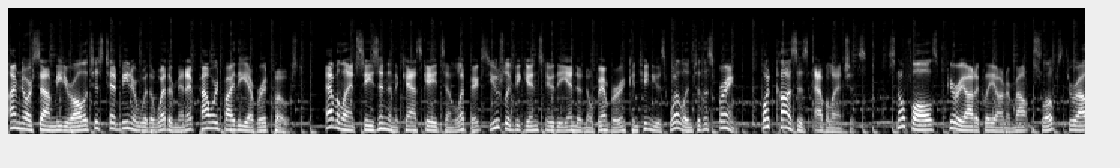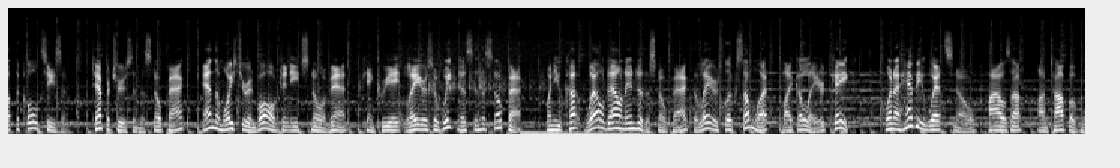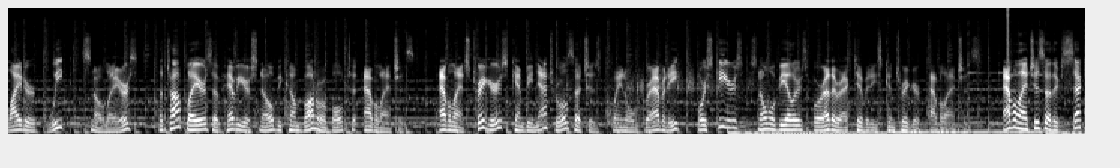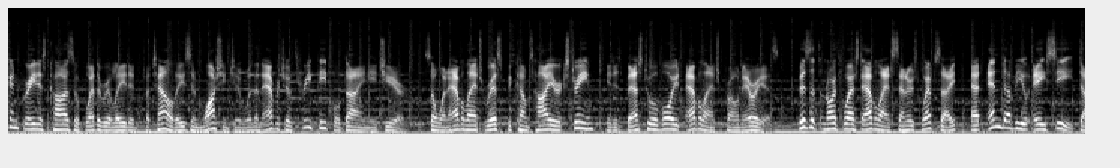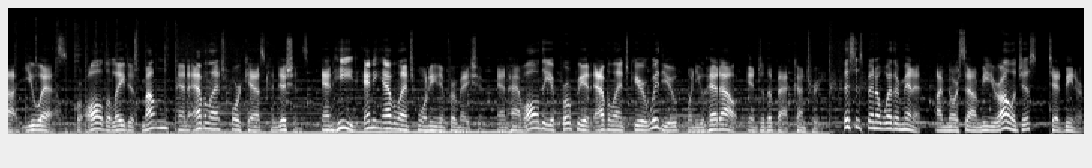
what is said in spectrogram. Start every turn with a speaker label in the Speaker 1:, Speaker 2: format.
Speaker 1: I'm North Sound meteorologist Ted Buehner with a Weather Minute powered by the Everett Post. Avalanche season in the Cascades and Olympics usually begins near the end of November and continues well into the spring. What causes avalanches? Snow falls periodically on our mountain slopes throughout the cold season. Temperatures in the snowpack and the moisture involved in each snow event can create layers of weakness in the snowpack. When you cut well down into the snowpack, the layers look somewhat like a layered cake. When a heavy wet snow piles up on top of lighter, weak snow layers, the top layers of heavier snow become vulnerable to avalanches. Avalanche triggers can be natural, such as plain old gravity, or skiers, snowmobilers, or other activities can trigger avalanches. Avalanches are the second greatest cause of weather related fatalities in Washington, with an average of three people dying each year. So, when avalanche risk becomes high or extreme, it is best to avoid avalanche prone areas. Visit the Northwest Avalanche Center's website at nwac.us for all the latest mountain and avalanche forecast conditions, and heed any avalanche warning information, and have all the appropriate avalanche gear with you when you head out into the backcountry. This has been a Weather Minute. I'm North Sound meteorologist Ted Buehner.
